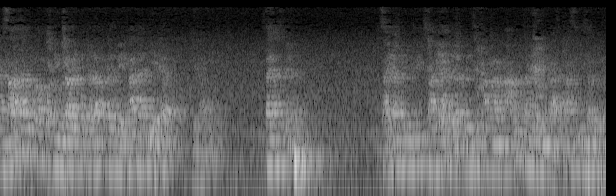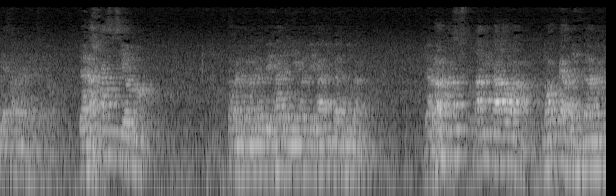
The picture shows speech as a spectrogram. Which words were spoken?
Nah salah satu kelompok liberal itu adalah LBH dan YLBHI. Saya contoh. Saya prinsip saya adalah prinsip amar ma'ruf nahi munkar pasti bisa bekerja sama dengan saya. Dalam kasus Siono, teman-teman LBH dan YLBHI bantu kami. Dalam kasus petani Karawang, Novel dan segala macam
